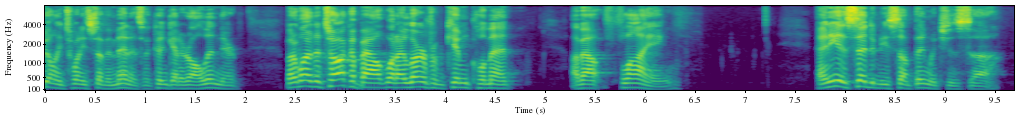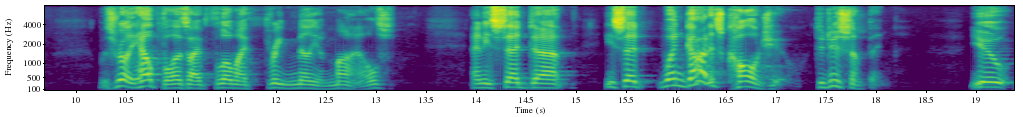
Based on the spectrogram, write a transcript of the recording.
only 27 minutes. I couldn't get it all in there. But I wanted to talk about what I learned from Kim Clement about flying. And he has said to me something which is, uh, was really helpful as I flew my three million miles. And he said, uh, he said, when God has called you to do something, you,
